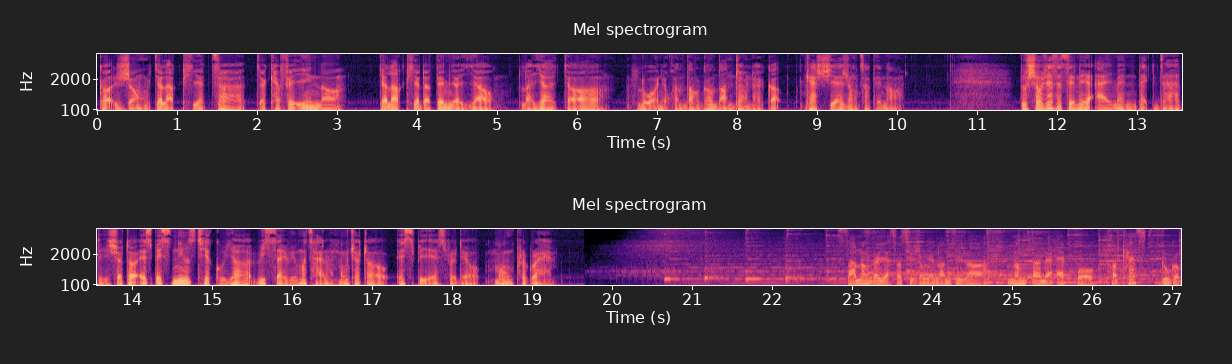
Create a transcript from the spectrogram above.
có rộng cho là kia cho cho cà phê nó cho là kia đó tem nhỏ dầu là do cho lụa nhục hoàn toàn con đòn trong này có các xía rộng cho thế nó tôi sau ra sẽ này ai mình bạch ra đi cho cho SBS News thiết của do viết sai với mất sai mong cho cho SBS Radio mong program สามน้องตัวอยากสอสื่อตรงในนอนสีหลอน้องตั้งแต่ Apple Podcast Google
